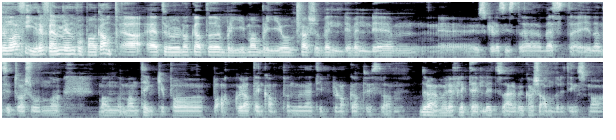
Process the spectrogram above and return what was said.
Det var 4-5 i en fotballkamp. Ja, jeg tror nok at det blir Man blir jo kanskje veldig, veldig mm, husker det siste best i den situasjonen. Og man, man tenker på, på akkurat den kampen, men jeg tipper nok at hvis han drar hjem og reflekterer litt, så er det vel kanskje andre ting som har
